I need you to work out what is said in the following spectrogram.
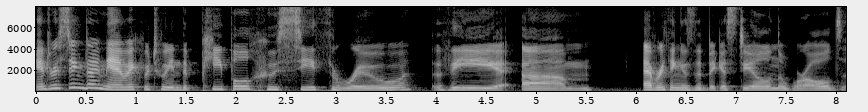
interesting dynamic between the people who see through the um everything is the biggest deal in the world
